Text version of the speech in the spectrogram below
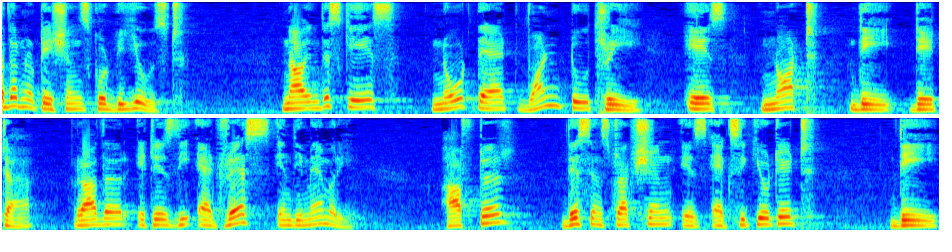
other notations could be used. Now in this case, note that 1, 2, 3 is not the data, rather it is the address in the memory. After this instruction is executed, the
